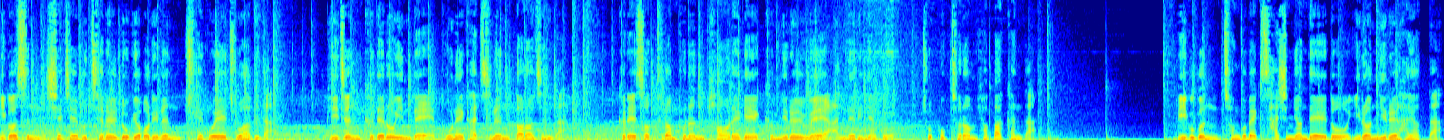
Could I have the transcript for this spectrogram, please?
이것은 실질 부채를 녹여버리는 최고의 조합이다. 빚은 그대로인데 돈의 가치는 떨어진다. 그래서 트럼프는 파월에게 금리를 왜 안 내리냐고 조폭처럼 협박한다. 미국은 1940년대에도 이런 일을 하였다.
